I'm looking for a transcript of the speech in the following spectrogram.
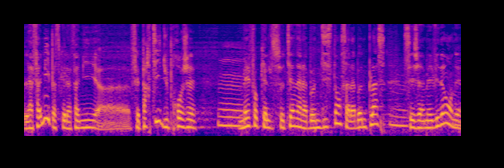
la famille, parce que la famille euh, fait partie du projet. Mais il faut qu'elle se tienne à la bonne distance, à la bonne place. C'est jamais évident. On est...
